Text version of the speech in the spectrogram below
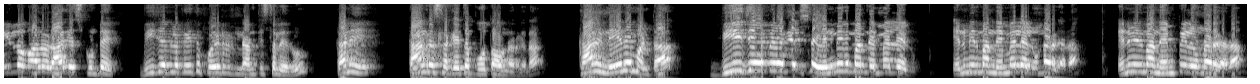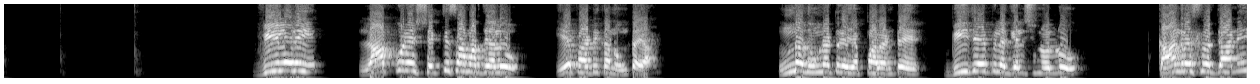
వీళ్ళు వాళ్ళు లాగేసుకుంటే బీజేపీలకు అయితే పోయేటట్లు అనిపిస్తలేరు. కానీ కాంగ్రెస్ అయితే పోతా ఉన్నారు కదా. కానీ నేనేమంట బీజేపీలో గెలిచిన ఎనిమిది మంది ఎమ్మెల్యేలు ఎనిమిది మంది ఎమ్మెల్యేలు ఉన్నారు కదా. ఎనిమిది మంది ఎంపీలు ఉన్నారు కదా. వీళ్ళని లాక్కునే శక్తి సామర్థ్యాలు ఏ పార్టీకన్నా ఉంటాయా? ఉన్నది ఉన్నట్టుగా చెప్పాలంటే బీజేపీలో గెలిచిన వాళ్ళు కాంగ్రెస్లకు కానీ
